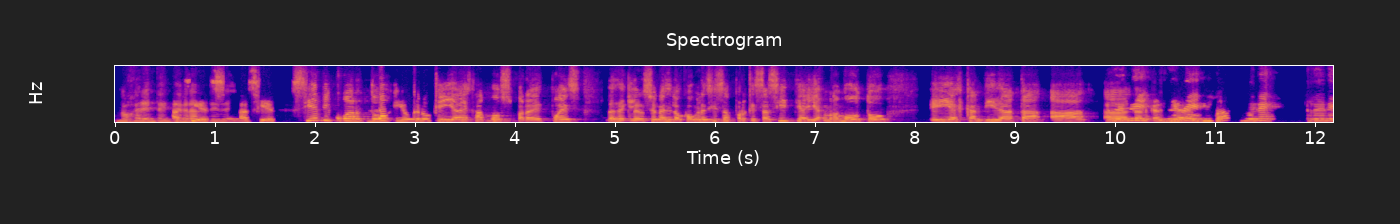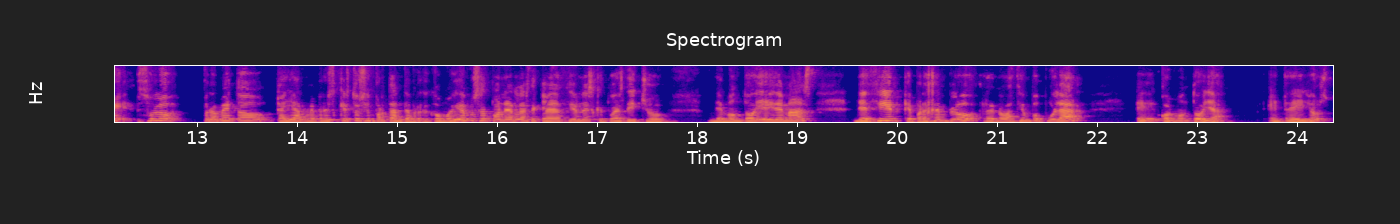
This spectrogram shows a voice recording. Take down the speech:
no gerente, integrante. Así es, así es. Siete y cuarto, yo creo que ya dejamos para después las declaraciones de los congresistas porque está Cintia Yamamoto, ella es candidata a, la alcaldía de Lima. René, René, solo prometo callarme, pero es que esto es importante, porque como íbamos a poner las declaraciones que tú has dicho de Montoya y demás, decir que, por ejemplo, Renovación Popular eh, con Montoya, entre ellos,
